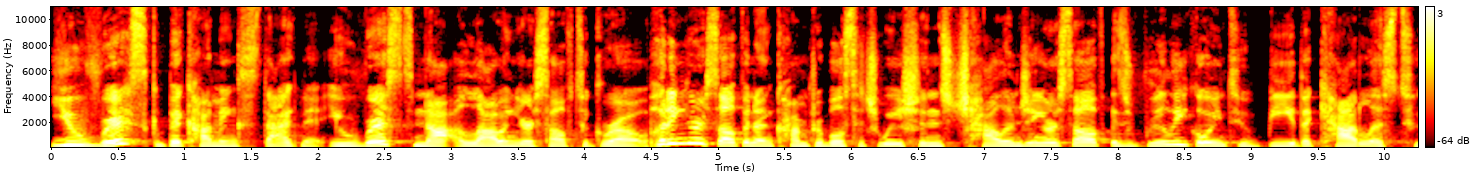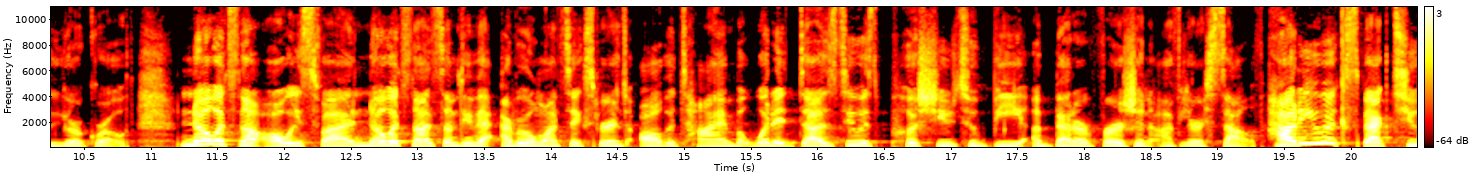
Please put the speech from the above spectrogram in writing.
you risk becoming stagnant. You risk not allowing yourself to grow. Putting yourself in uncomfortable situations, challenging yourself is really going to be the catalyst to your growth. No, it's not always fun. No, it's not something that everyone wants to experience all the time time. but what it does do is push you to be a better version of yourself. How do you expect to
